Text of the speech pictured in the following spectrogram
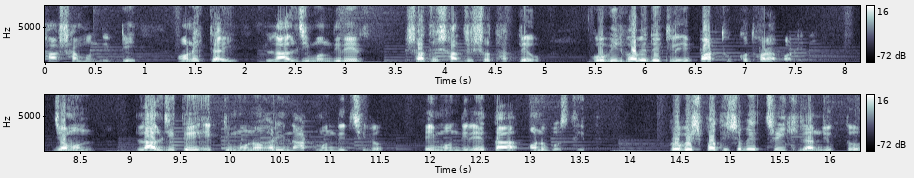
ঠাসা মন্দিরটি অনেকটাই লালজি মন্দিরের সাথে সাদৃশ্য থাকলেও গভীরভাবে দেখলে পার্থক্য ধরা পড়ে যেমন লালজিতে একটি মনোহারী নাট মন্দির ছিল, এই মন্দিরে তা অনুপস্থিত। প্রবেশপথ হিসেবে ত্রিখিলানযুক্ত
